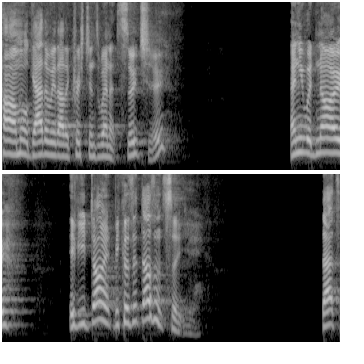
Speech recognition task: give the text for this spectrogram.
come or gather with other Christians when it suits you. And you would know if you don't because it doesn't suit you. That's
